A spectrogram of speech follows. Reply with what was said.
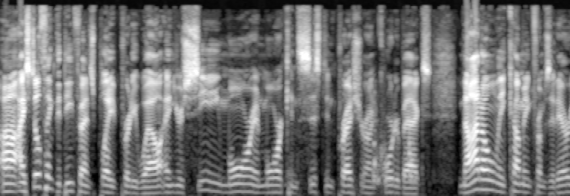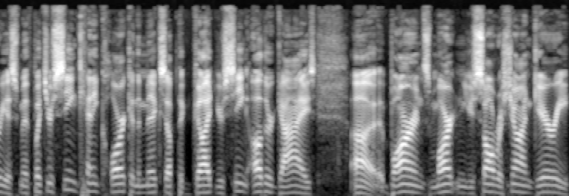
uh, I still think the defense played pretty well, and you're seeing more and more consistent pressure on quarterbacks, not only coming from Za'Darius Smith, but you're seeing Kenny Clark in the mix up the gut. You're seeing other guys, uh, Barnes, Martin. You saw Rashan Gary,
